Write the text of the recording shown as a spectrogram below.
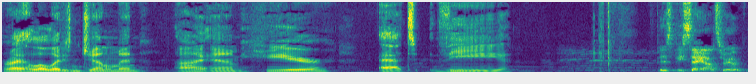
All right, hello, ladies and gentlemen. I am here at the Bisbee Seance Room.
